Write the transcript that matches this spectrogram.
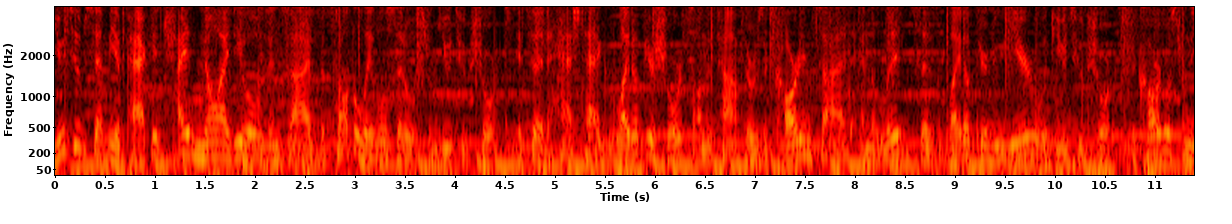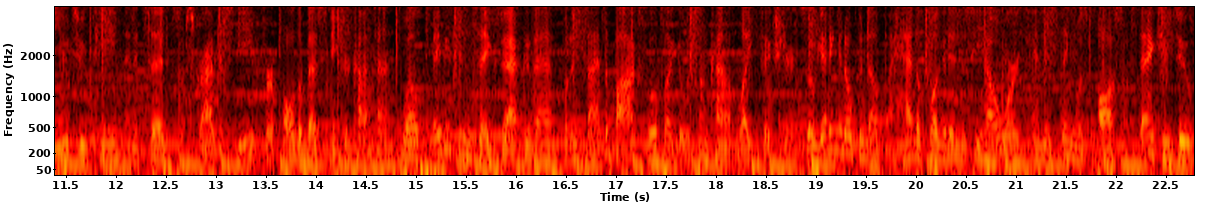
YouTube sent me a package. I had no idea what was inside, but saw the label said it was from YouTube Shorts. It said hashtag light up your shorts on the top. There was a card inside, and the lid says light up your new year with YouTube Shorts. The card was from the YouTube team, and it said subscribe to Steve for all the best sneaker content. Well, maybe it didn't say exactly that, but inside the box looked like it was some kind of light fixture. So getting it opened up, I had to plug it in to see how it worked, and this thing was awesome. Thanks, YouTube.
